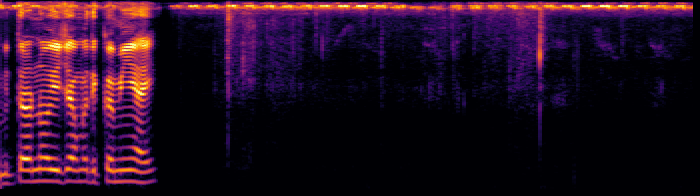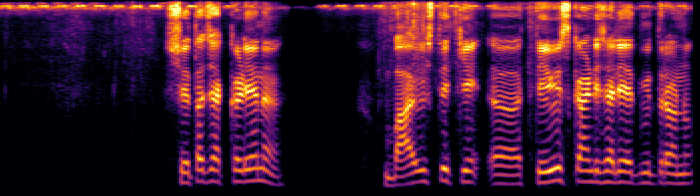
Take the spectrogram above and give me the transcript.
मित्रांनो याच्यामध्ये कमी आहे. शेताच्या कडेनं बावीस ते के तेवीस कांडी झाली आहेत मित्रांनो.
